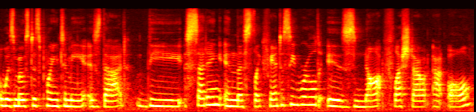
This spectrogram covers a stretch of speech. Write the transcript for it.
was most disappointing to me is that the setting in this like fantasy world is not fleshed out at all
